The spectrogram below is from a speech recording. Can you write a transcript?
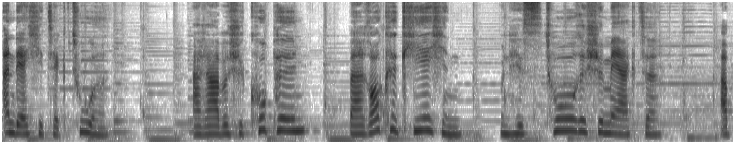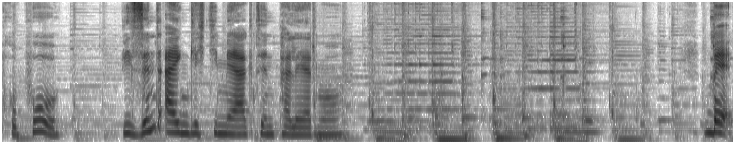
an der Architektur. Arabische Kuppeln, barocke Kirchen und historische Märkte. Apropos, wie sind eigentlich die Märkte in Palermo? Beh,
